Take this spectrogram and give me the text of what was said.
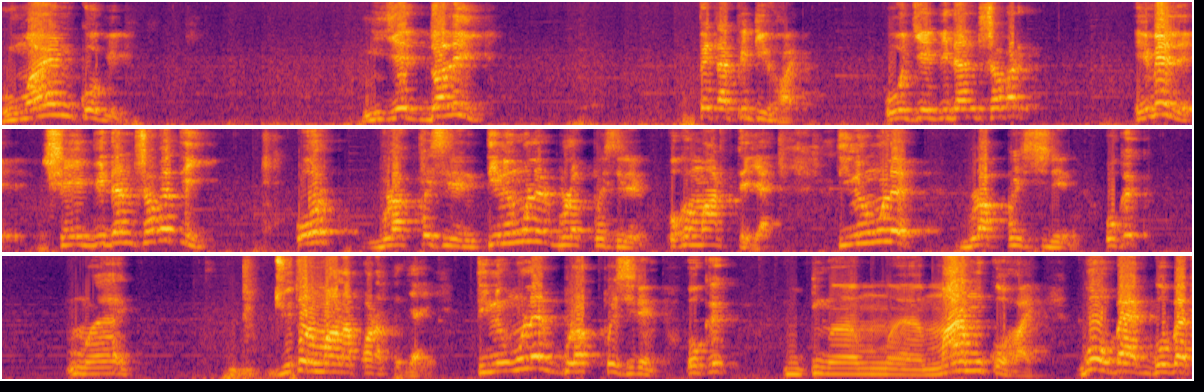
হুমায়ুন কবির নিজের দলেই পেটাপিটি হয়। ও যে বিধানসভার এমএলএ, সেই বিধানসভাতেই ওর ব্লক প্রেসিডেন্ট, তৃণমূলের ব্লক প্রেসিডেন্ট, ওকে মারতে যায়। তৃণমূলের ব্লক প্রেসিডেন্ট ওকে জুতোর মালা পড়াতে যায়। তৃণমূলের ব্লক প্রেসিডেন্ট ওকে মারমুখো হয়। Go back go back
